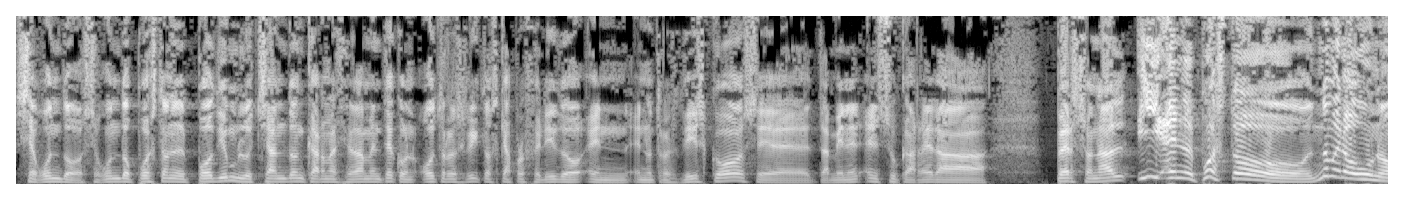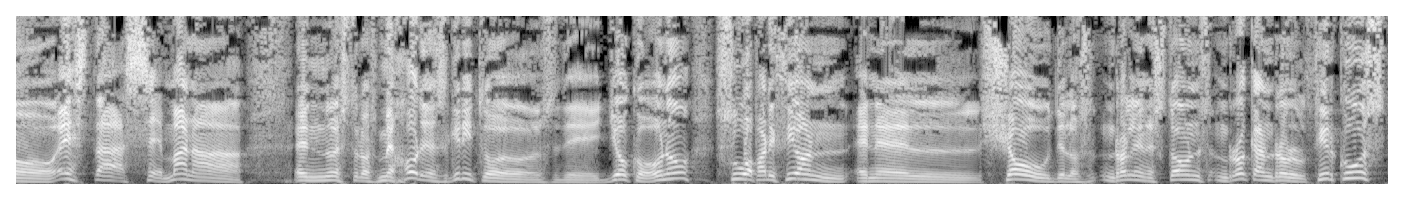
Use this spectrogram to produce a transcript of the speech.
Segundo, segundo puesto en el podium, luchando encarnacidamente con otros gritos que ha proferido en, en otros discos, eh, también en, en su carrera personal. Y en el puesto número uno esta semana, en nuestros mejores gritos de Yoko Ono, su aparición en el show de los Rolling Stones Rock and Roll Circus,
